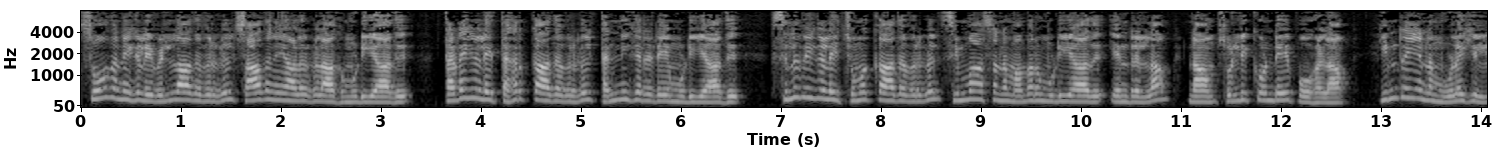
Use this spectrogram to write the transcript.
சோதனைகளை வெல்லாதவர்கள் சாதனையாளர்களாக முடியாது. தடைகளை தகர்க்காதவர்கள் தன்னிகரடைய முடியாது. சிலுவைகளை சுமக்காதவர்கள் சிம்மாசனம் அமர முடியாது என்றெல்லாம் நாம் சொல்லிக்கொண்டே போகலாம். இன்றைய நம் உலகில்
